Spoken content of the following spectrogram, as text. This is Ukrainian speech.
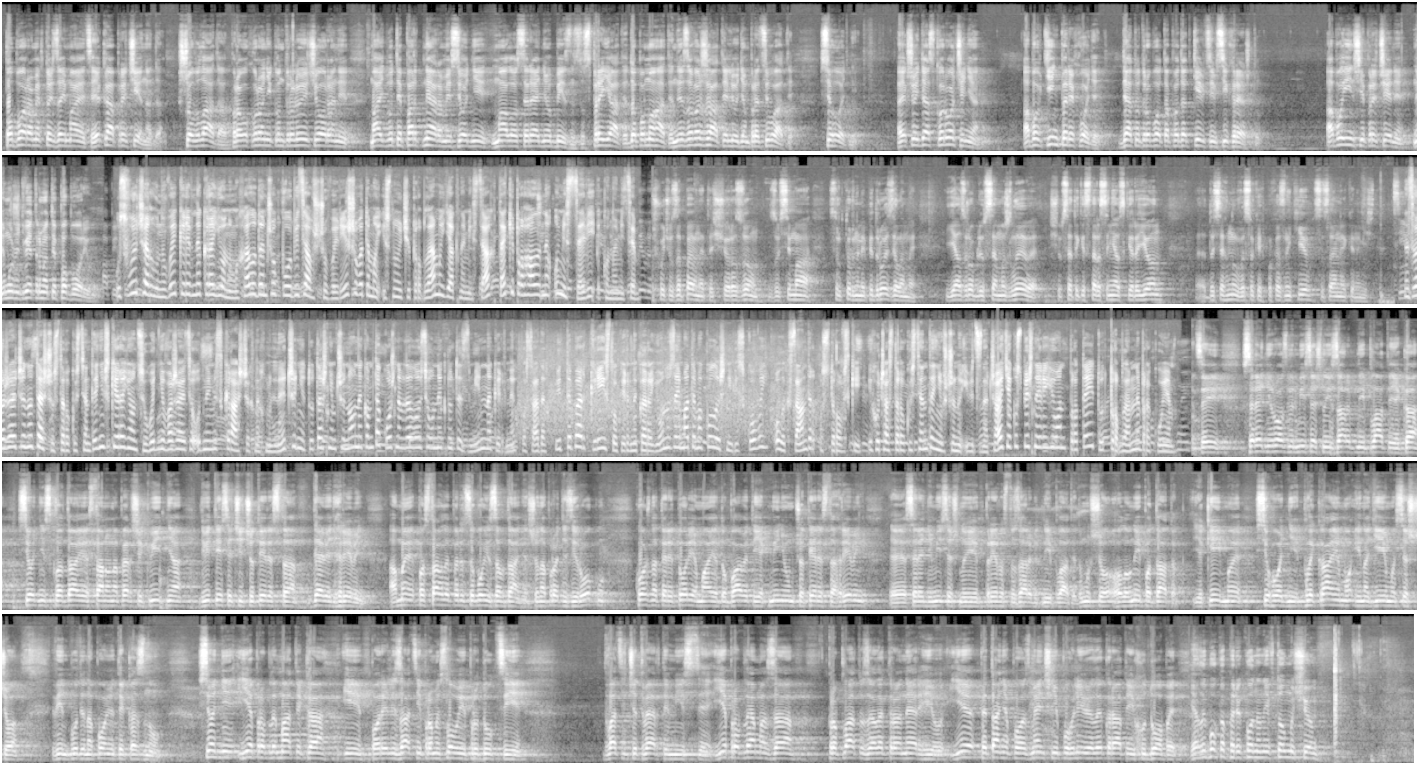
Поборами хтось займається. Яка причина? Що влада, правоохоронні контролюючі органи мають бути партнерами сьогодні малого середнього бізнесу, сприяти, допомагати, не заважати людям працювати сьогодні. А якщо йде скорочення або в тінь переходять, де тут робота податківців всіх решту? Або інші причини не можуть витримати поборів. У свою чергу новий керівник району Михайло Данчук пообіцяв, що вирішуватиме існуючі проблеми як на місцях, так і прогалини у місцевій економіці. Хочу запевнити, що разом з усіма структурними підрозділами я зроблю все можливе, щоб все-таки Старосинявський район досягнув високих показників соціально-економічних. Незважаючи на те, що Старокостянтинівський район сьогодні вважається одним із кращих на Хмельниччині, тутешнім чиновникам також не вдалося уникнути змін на керівних посадах. Відтепер крісло керівника району займатиме колишній військовий Олександр Островський. І хоча Старокостянтинівщину і відзначають як успішний регіон, проте й тут проблем не бракує. Цей середній розмір місячної заробітної плати, яка сьогодні складає станом на 1 квітня 2409 гривень. А ми поставили перед собою завдання, що на протязі року кожна територія має додати як мінімум 400 гривень е, середньомісячної приросту заробітної плати. Тому що головний податок, який ми сьогодні плекаємо і надіємося, що він буде наповнювати казну. Сьогодні є проблематика і по реалізації промислової продукції. 24 місце. Є проблема за проплату за електроенергію, є питання по зменшенню поголів'я великоратої худоби. Я глибоко переконаний в тому, що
